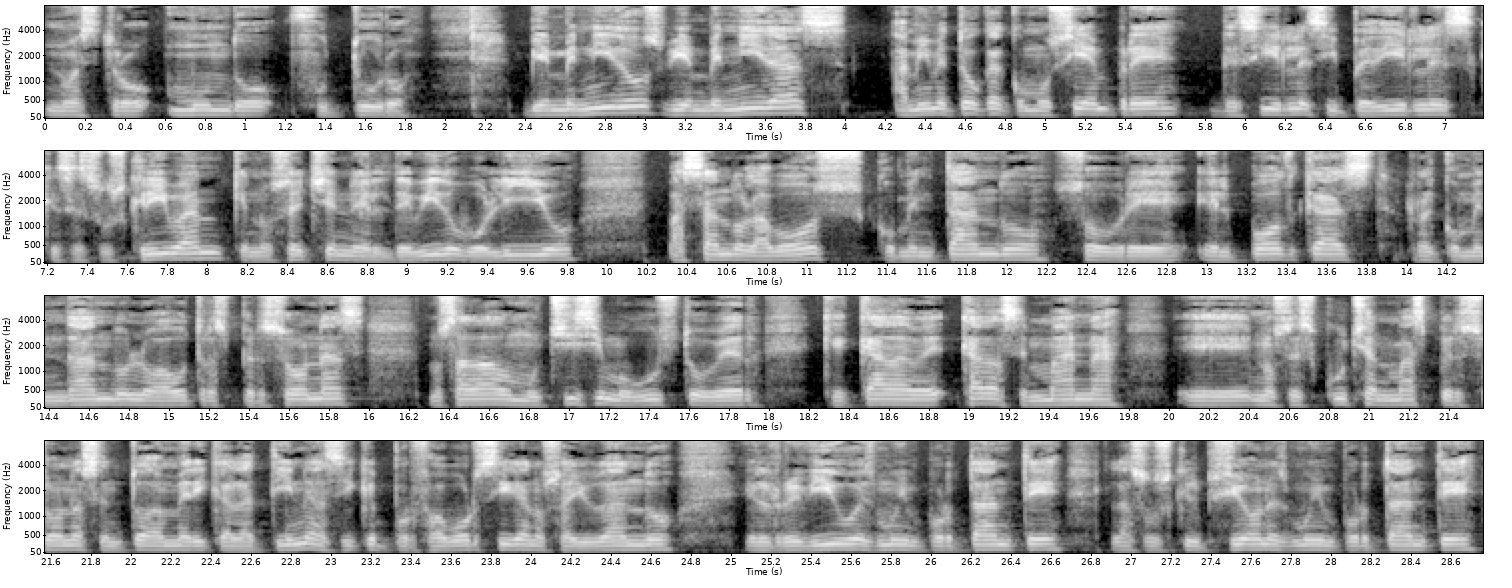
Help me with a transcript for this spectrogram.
nuestro mundo futuro. Bienvenidos, bienvenidas a mí me toca, como siempre, decirles y pedirles que se suscriban, que nos echen el debido bolillo, pasando la voz, comentando sobre el podcast, recomendándolo a otras personas. Nos ha dado muchísimo gusto ver que cada, cada semana eh, nos escuchan más personas en toda América Latina, así que por favor síganos ayudando. El review es muy importante, la suscripción es muy importante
